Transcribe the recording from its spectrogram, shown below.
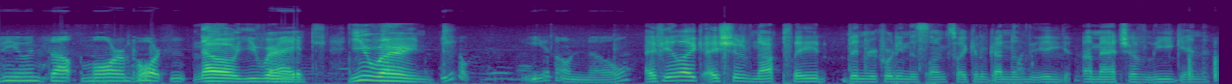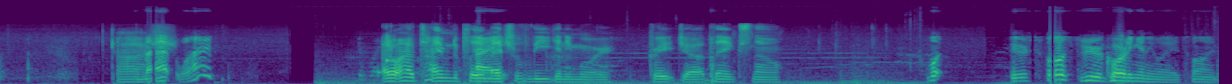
doing something more important. No, you weren't. Right. You weren't. You don't. You don't know. I feel like I should have not played, been recording this long, so I could have gotten a league, a match of league in. Gosh, Matt, what? I don't have time to play a I- match of league anymore. Great job, thanks. No. What? You're supposed to be recording anyway. It's fine.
